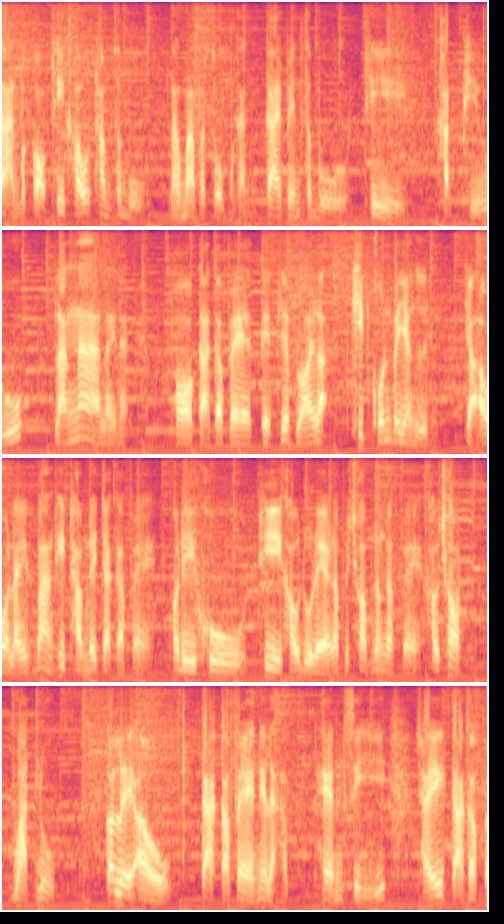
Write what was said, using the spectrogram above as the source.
สารประกอบที่เขาทำสบู่แล้วมาผสมกัน กลายเป็นสบู่ที่ขัดผิว ล้างหน้าอะไรนะพอกากกาแฟเสร็จเรียบร้อยละคิดค้นไปอย่างอื่น จะเอาอะไรบ้างที่ทำได้จากกาแฟ พอดีครูที่เขาดูแลรับผิดชอบเรื่องกาแฟเขาชอบวาดรูปก็เลยเอากากกาแฟนี่แหละครับ แทนสีใช้กากกาแฟ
